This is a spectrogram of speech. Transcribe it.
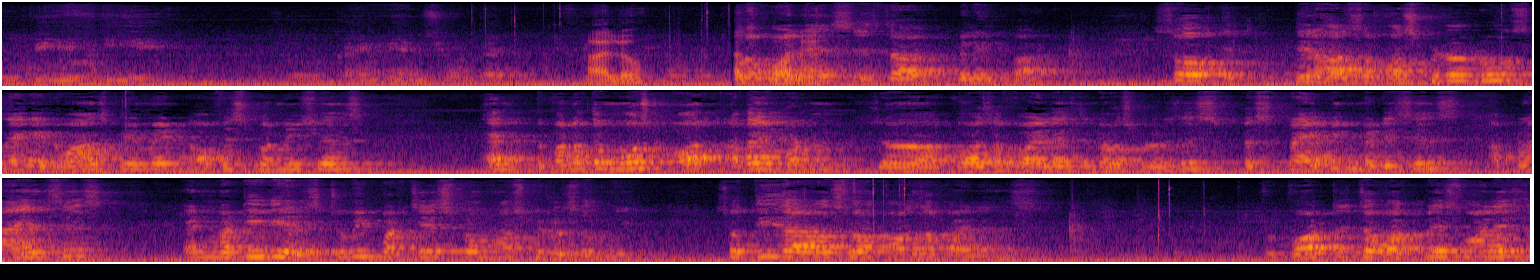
UP80A. So kindly ensure that. Hello? The violence is the billing part. So there are some hospital rules like advance payment, office permissions, and one of the most other important uh, cause of violence in hospitals is prescribing medicines, appliances, and materials to be purchased from hospitals only. So these are also a cause of violence. What is the workplace violence?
